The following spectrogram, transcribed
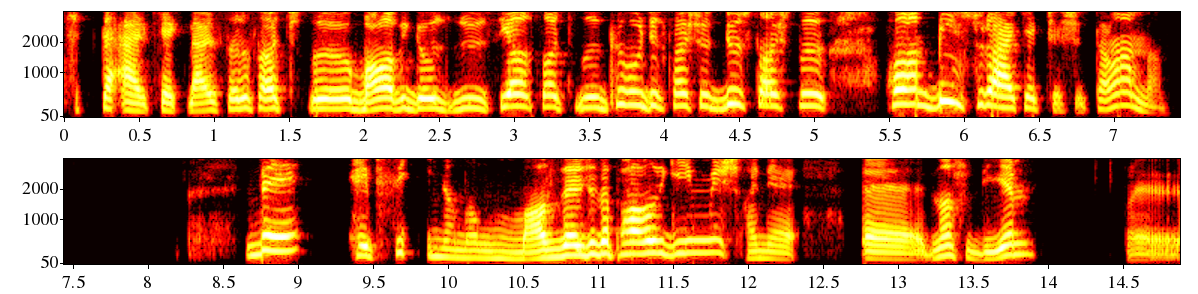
tipte erkekler, sarı saçlı, mavi gözlü, siyah saçlı, kıvırcık saçlı, düz saçlı falan bir sürü erkek çeşit, tamam mı? Ve hepsi inanılmaz derecede pahalı giyinmiş. Hani, eee, nasıl diyeyim? Eee,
